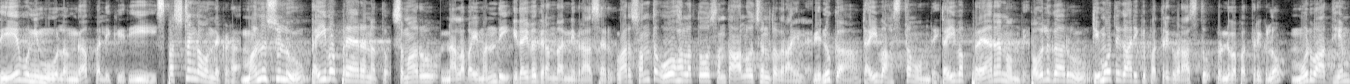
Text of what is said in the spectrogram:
దేవుని మూలంగా పలికిరి. స్పష్టంగా ఉంది ఇక్కడ. మనుషులు దైవ ప్రేరణతో సుమారు నలభై మంది ఈ దైవ గ్రంథాన్ని వ్రాసారు వారు సొంత ఊహలతో సొంత ఆలోచనలతో వ్రాయలే. వెనుక దైవ హస్తం ఉంది దైవ ప్రేరణ ఉంది. పౌలు గారు తిమోతి గారికి పత్రిక వ్రాస్తూ రెండవ పత్రికలో మూడవ అధ్యాయం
